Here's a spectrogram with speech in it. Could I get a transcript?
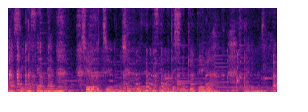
だ。すいませんね。もう収録中に申し訳ございません。私の携帯がやりました。っ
